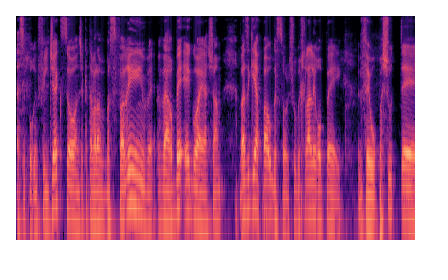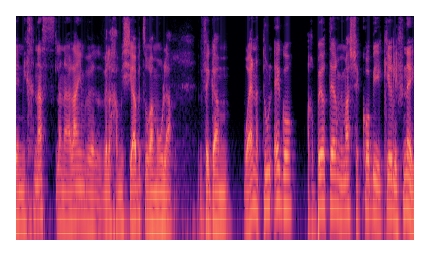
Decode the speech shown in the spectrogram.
והסיפור עם פיל ג'קסון שכתב עליו בספרים ו- והרבה אגו היה שם ואז הגיע פאו גסול שהוא בכלל אירופאי והוא פשוט אה, נכנס לנעליים ו- ולחמישייה בצורה מעולה וגם הוא היה נטול אגו הרבה יותר ממה שקובי הכיר לפני.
